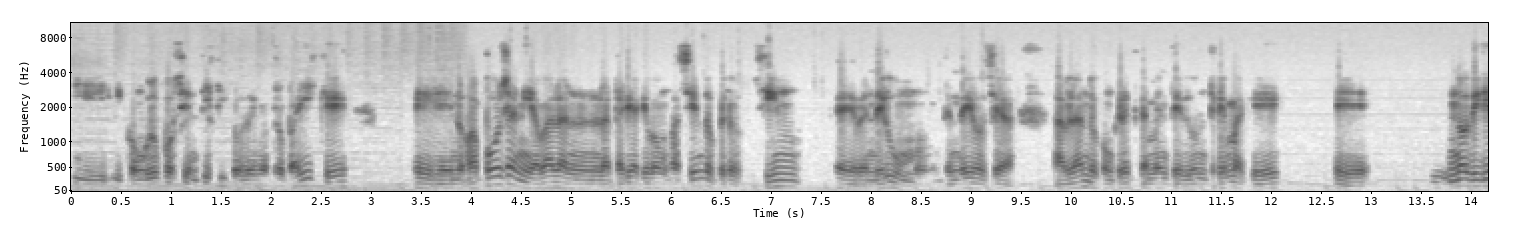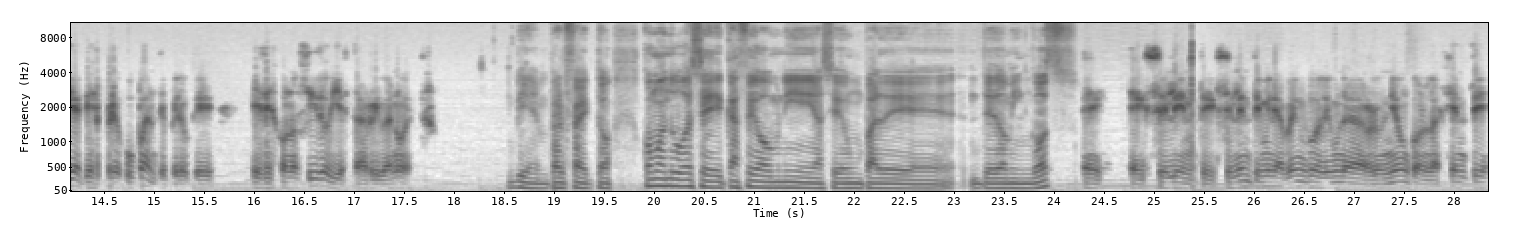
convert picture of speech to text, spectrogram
y, con grupos científicos de nuestro país que eh, nos apoyan y avalan la tarea que vamos haciendo, pero sin eh, vender humo, ¿entendés? O sea, hablando concretamente de un tema que no diría que es preocupante, pero que es desconocido y está arriba nuestro. Bien, perfecto. ¿Cómo anduvo ese café Omni hace un par de, domingos? Excelente, excelente. Mira, vengo de una reunión con la gente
